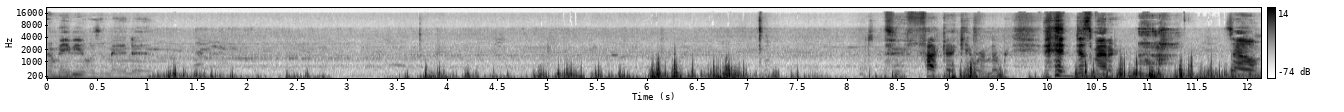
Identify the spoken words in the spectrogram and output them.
Or maybe it was Amanda. Fuck, I can't remember. it doesn't matter. so,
